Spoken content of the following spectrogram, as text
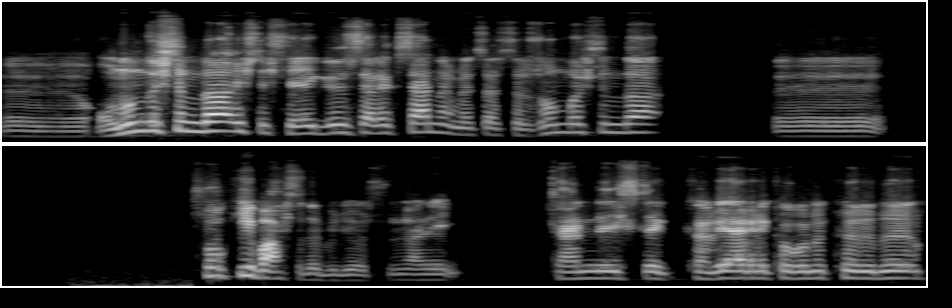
Ee, onun dışında işte şey Gilles Alexander mesela sezon başında e, çok iyi başladı biliyorsun. Yani kendi işte kariyer rekorunu kırdı.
